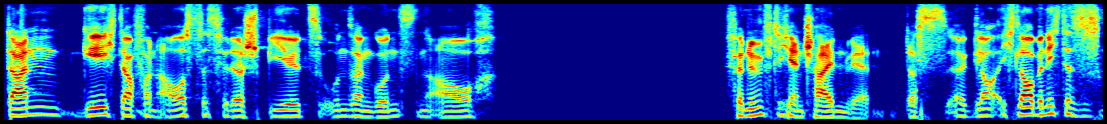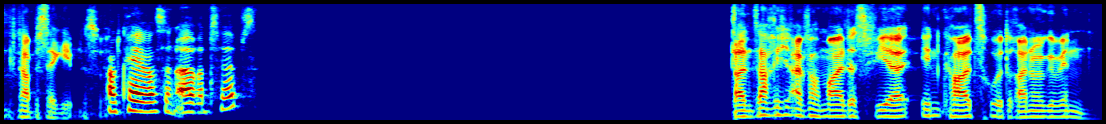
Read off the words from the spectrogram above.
dann gehe ich davon aus, dass wir das Spiel zu unseren Gunsten auch vernünftig entscheiden werden. Das, äh, glaub, ich glaube nicht, dass es ein knappes Ergebnis wird. Okay, was sind eure Tipps? Dann sage ich einfach mal, dass wir in Karlsruhe 3-0 gewinnen.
